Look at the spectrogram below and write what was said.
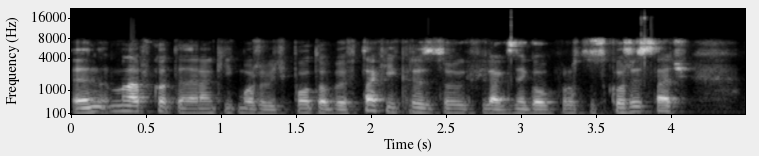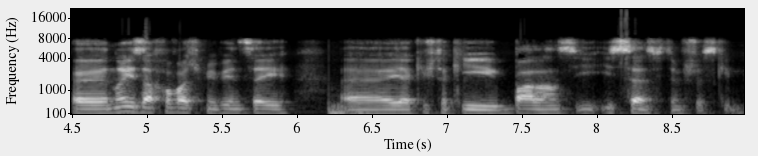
e, na przykład ten ranking może być po to, by w takich kryzysowych chwilach z niego po prostu skorzystać, e, no i zachować mniej więcej jakiś taki balans i, i sens w tym wszystkim.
